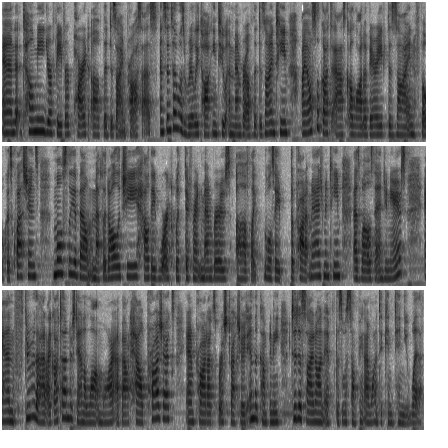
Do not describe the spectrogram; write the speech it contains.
and tell me your favorite part of the design process. And since I was really talking to a member of the design team, I also got to ask a lot of very design focused questions, mostly about methodology, how they've worked with different members of like, we'll say the product management team, as well as the engineers. And through that, I got to understand a lot more about how projects and products were structured in the company to decide on if this was something I wanted to continue with.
